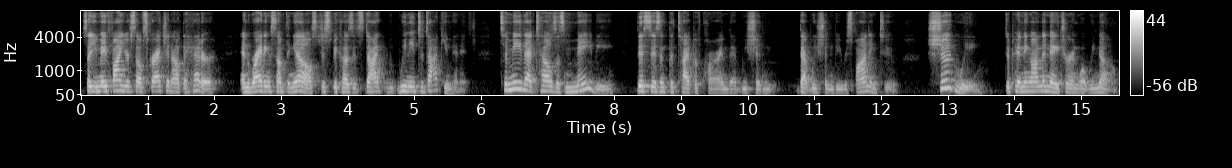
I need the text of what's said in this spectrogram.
So you may find yourself scratching out the header and writing something else just because it's doc we need to document it. To me, that tells us maybe this isn't the type of crime that we shouldn't that we shouldn't be responding to. Should we, depending on the nature and what we know,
